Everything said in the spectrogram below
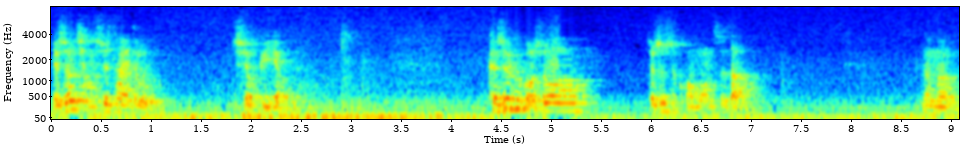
有时候强势态度是有必要的。可是如果说这就是狂妄自大，那么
